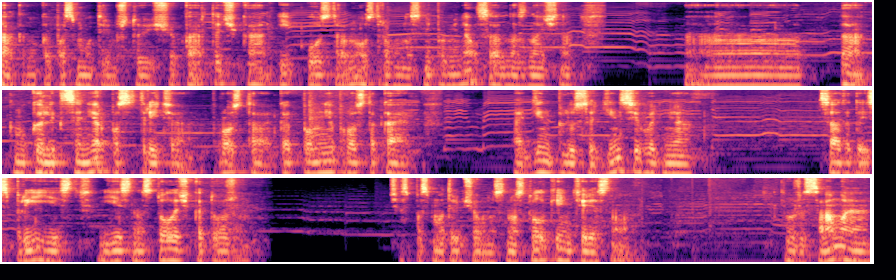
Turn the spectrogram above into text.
Так, ну-ка посмотрим, что еще. Карточка и остров. Ну, остров у нас не поменялся однозначно. А, так, ну коллекционер, посмотрите. Просто, как по мне, просто кайф. Один плюс один сегодня. Saturday Spree есть. Есть настолочка тоже. Сейчас посмотрим, что у нас на столке интересного. То же самое.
